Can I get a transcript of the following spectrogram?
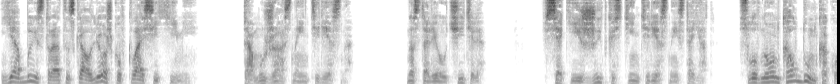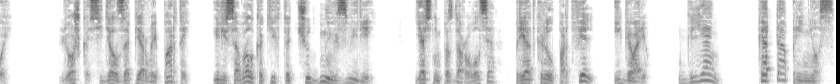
Я быстро отыскал Лешку в классе химии. Там ужасно интересно. На столе учителя всякие жидкости интересные стоят, словно он колдун какой. Лешка сидел за первой партой и рисовал каких-то чудных зверей. Я с ним поздоровался, приоткрыл портфель и говорю, «Глянь, кота принес».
